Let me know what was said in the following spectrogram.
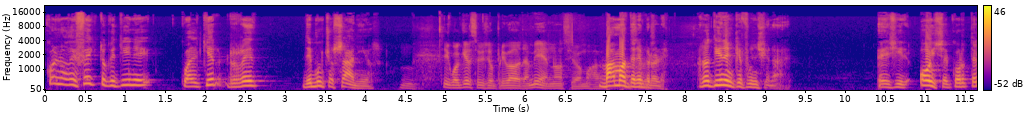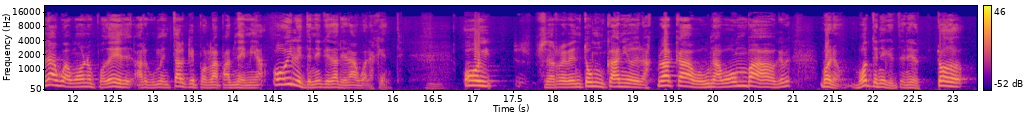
Con los defectos que tiene cualquier red de muchos años. Mm. Sí, cualquier servicio privado también, ¿no? Si vamos a... Vamos a tener problemas. No tienen que funcionar. Es decir, hoy se corta el agua, vos no podés argumentar que por la pandemia. Hoy le tenés que dar el agua a la gente. Hoy se reventó un caño de las cloacas o una bomba. o que- Bueno, vos tenés que tener todo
